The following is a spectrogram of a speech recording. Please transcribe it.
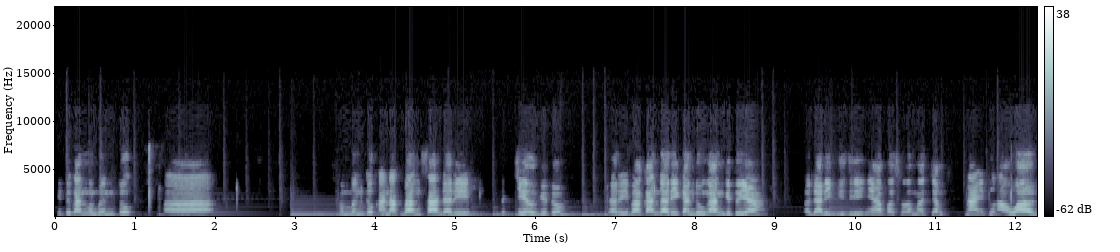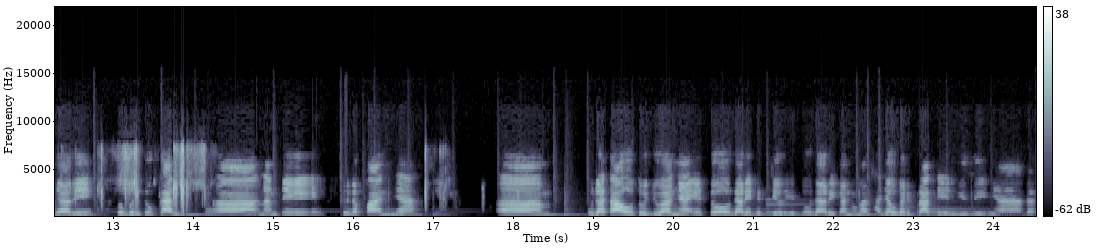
itu kan membentuk uh, membentuk anak bangsa dari kecil gitu. Dari bahkan dari kandungan gitu ya. Dari gizinya apa segala macam. Nah itu awal dari pembentukan. Uh, nanti ke depannya um, udah tahu tujuannya itu dari kecil itu dari kandungan saja udah diperhatiin gizinya dan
